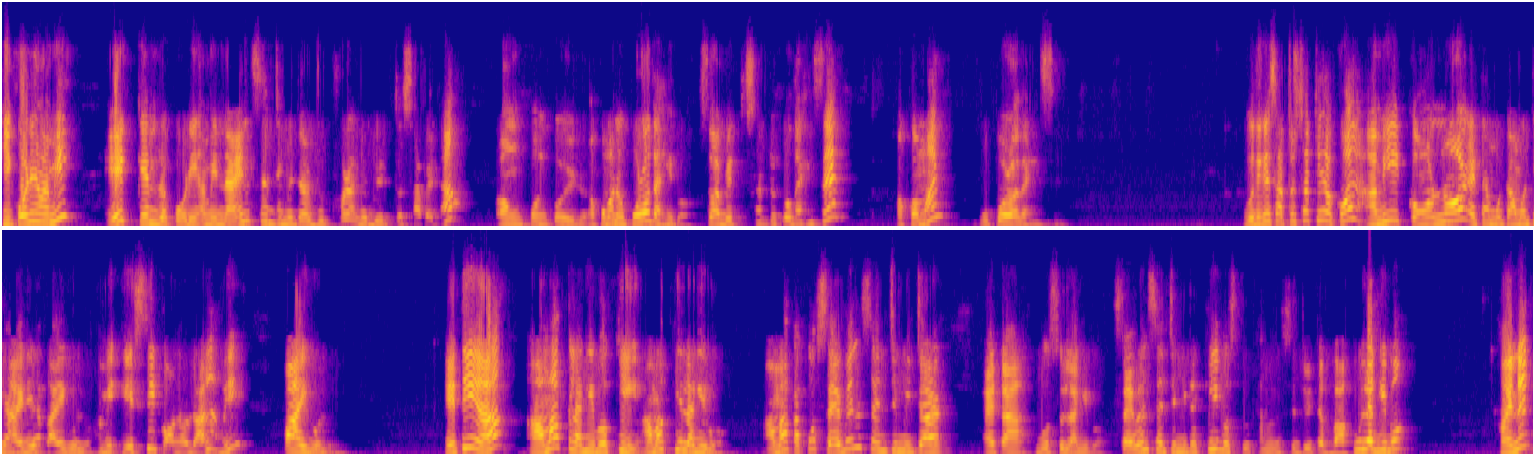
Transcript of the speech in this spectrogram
কি কৰিম আমি? এক কেন্দ্ৰ কৰি আমি নাইন চেণ্টিমিটাৰ জোখৰ আমি বৃত্তচাপ এটা অংকন কৰিলো। অকমান ওপৰত আহিব। চোৱা বৃত্তচাপটো ক'ত আহিছে? অকমান ওপৰত আহিছে। গতিকে ছাত্ৰ ছাত্ৰীসকল আমি কৰ্ণৰ এটা মোটামুটি আইডিয়া পাই গলো। আমি এচি কৰ্ণডাল আমি পাই গলো। এতিয়া আমাক লাগিব কি? আমাক কি লাগিব? আমাক আকৌ ছেভেন চেণ্টিমিটাৰ এটা বস্তু লাগিব। ছেভেন চেণ্টিমিটাৰ কি বস্তু? ছেভেন চেণ্টিমিটাৰ বাহু লাগিব। হয়নে?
